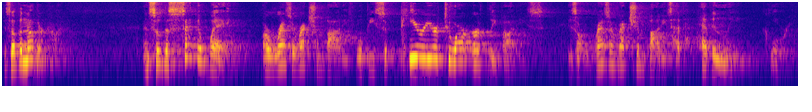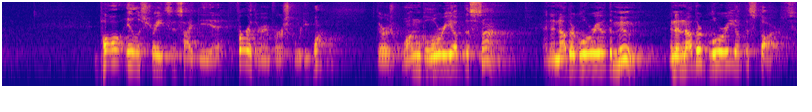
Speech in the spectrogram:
is of another kind. And so the second way our resurrection bodies will be superior to our earthly bodies is our resurrection bodies have heavenly glory. Paul illustrates this idea further in verse 41. There is one glory of the sun, and another glory of the moon and another glory of the stars,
